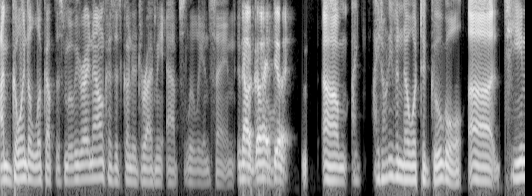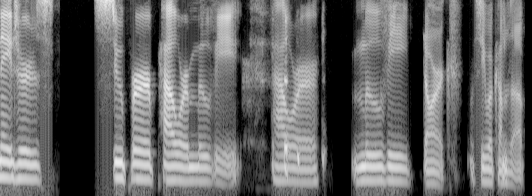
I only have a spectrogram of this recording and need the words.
I'm going to look up this movie right now because it's going to drive me absolutely insane. No go ahead do it. Um i i don't even know what to google. Uh teenagers superpower movie power movie dark. Let's see what comes up.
